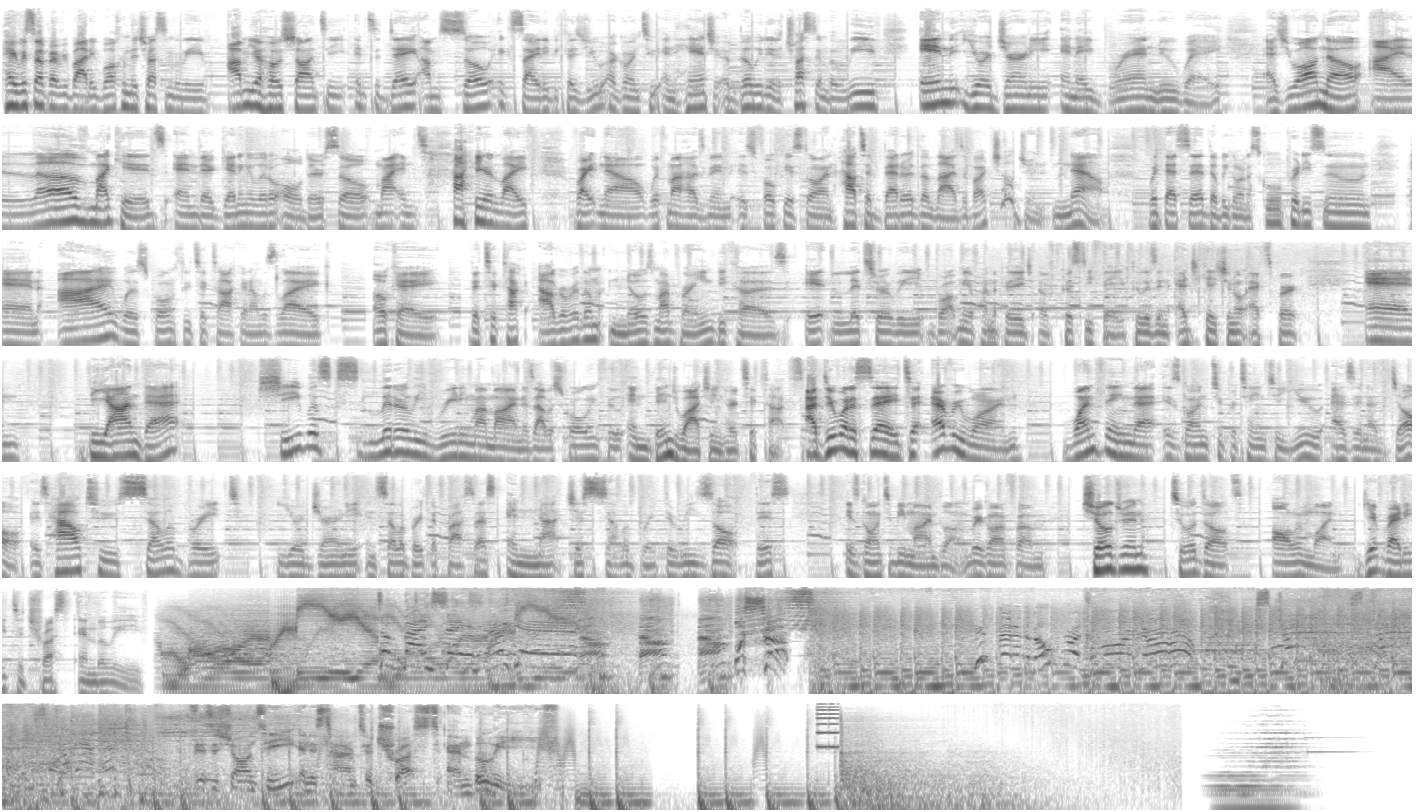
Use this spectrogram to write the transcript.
Hey, what's up, everybody? Welcome to Trust and Believe. I'm your host, Shaun T, and today I'm so excited because you are going to enhance your ability to trust and believe in your journey in a brand new way. As you all know, I love my kids and they're getting a little older, so my entire life right now with my husband is focused on how to better the lives of our children. Now, with that said, they'll be going to school pretty soon and I was scrolling through TikTok and I was like, okay, the TikTok algorithm knows my brain because it literally brought me upon the page of Christy Faith, who is an educational expert. And beyond that, she was literally reading my mind as I was scrolling through and binge watching her TikToks. I do want to say to everyone one thing that is going to pertain to you as an adult is how to celebrate your journey and celebrate the process and not just celebrate the result. This is going to be mind blowing. We're going from children to adults all in one. Get ready to trust and believe. Somebody say hell yeah! Huh? Huh? What's up? He's better than Oprah. Come on, y'all. This is Shaun T, and it's time to trust and believe.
